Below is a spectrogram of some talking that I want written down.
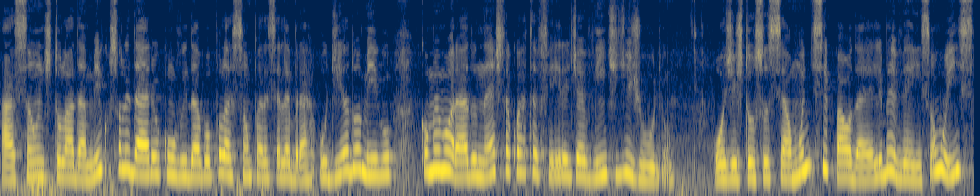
A ação intitulada Amigo Solidário convida a população para celebrar o Dia do Amigo, comemorado nesta quarta-feira, dia 20 de julho. O gestor social municipal da LBV em São Luís,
